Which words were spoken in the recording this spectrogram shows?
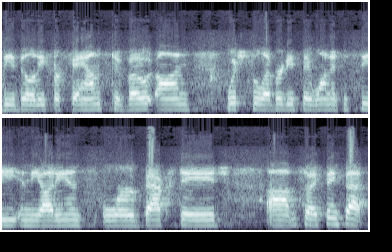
the ability for fans to vote on which celebrities they wanted to see in the audience or backstage. Um, so I think that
